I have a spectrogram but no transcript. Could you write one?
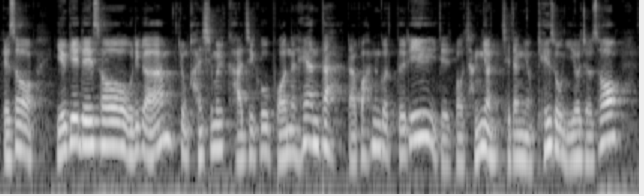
그래서 여기에 대해서 우리가 좀 관심을 가지고 보완을 해야 한다 라고 하는 것들이 이제 뭐 작년 재작년 계속 이어져서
